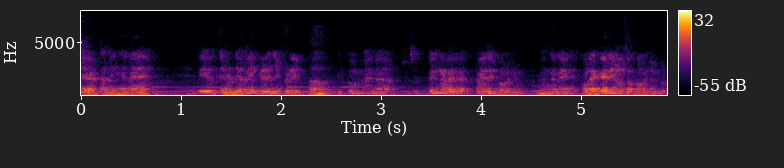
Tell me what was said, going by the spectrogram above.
ചേട്ടൻ ഇങ്ങനെ ദൈവത്തിന് വേണ്ടി ഇറങ്ങി കഴിഞ്ഞപ്പോഴേ ഇപ്പം പിന്നെ പെങ്ങളുടെ കാര്യം പറഞ്ഞു. അങ്ങനെ കുറെ കാര്യങ്ങളൊക്കെ പറഞ്ഞല്ലോ.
